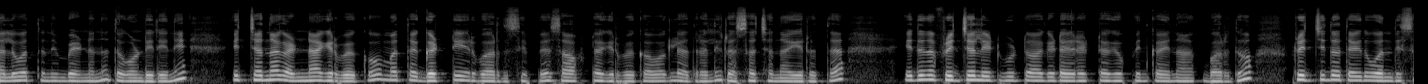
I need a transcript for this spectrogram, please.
ನಲವತ್ತು ನಿಂಬೆಹಣ್ಣನ್ನು ತೊಗೊಂಡಿದ್ದೀನಿ. ಇದು ಚೆನ್ನಾಗಿ ಹಣ್ಣಾಗಿರಬೇಕು, ಮತ್ತು ಗಟ್ಟಿ ಇರಬಾರ್ದು ಸಿಪ್ಪೆ. ಸಾಫ್ಟಾಗಿರಬೇಕು ಆವಾಗಲೇ ಅದರಲ್ಲಿ ರಸ ಚೆನ್ನಾಗಿರುತ್ತೆ. ಇದನ್ನು ಫ್ರಿಜ್ಜಲ್ಲಿ ಇಟ್ಬಿಟ್ಟು ಹಾಗೆ ಡೈರೆಕ್ಟಾಗಿ ಉಪ್ಪಿನಕಾಯಿನ ಹಾಕಬಾರ್ದು. ಫ್ರಿಜ್ಜಿಂದ ತೆಗೆದು ಒಂದು ದಿವಸ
